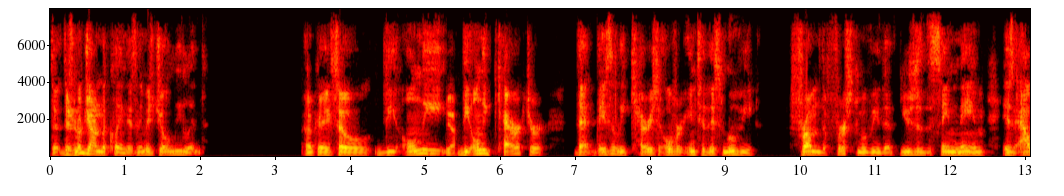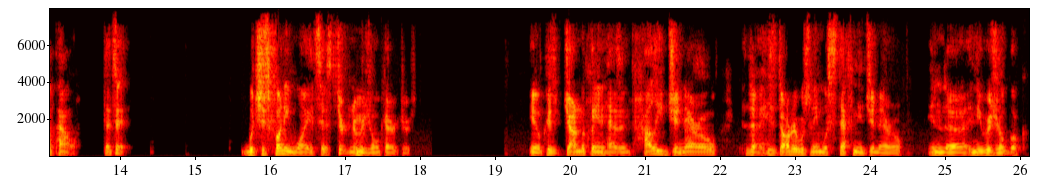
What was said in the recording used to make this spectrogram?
th- there's no John McClane. His name is Joe Leland. Okay, so the only Yeah. the only character that basically carries over into this movie from the first movie that uses the same name is Al Powell. That's it. Which is funny why it says certain Hmm. original characters. You know, because John McClane hasn't. Holly Gennaro, the, his daughter, whose name was Stephanie Gennaro in the in the original book.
